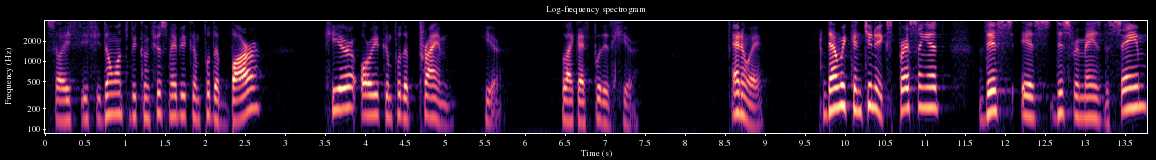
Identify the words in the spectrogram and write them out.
So, if if you don't want to be confused, maybe you can put a bar here, or you can put a prime here, like I've put it here. Anyway, then we continue expressing it. This is this remains the same.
